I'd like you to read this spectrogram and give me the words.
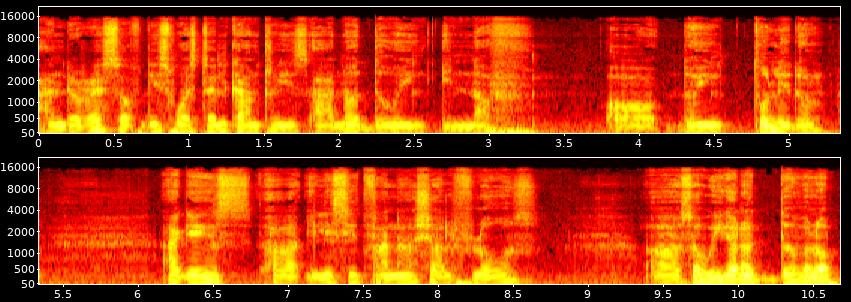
and the rest of these Western countries are not doing enough or doing too little against uh, illicit financial flows. Uh, so we're going to develop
